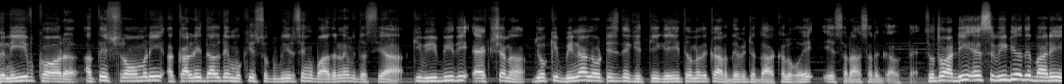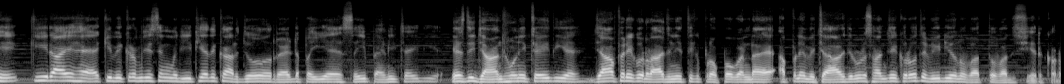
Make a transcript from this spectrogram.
ਗਨੀਵ ਕੌਰ ਅਤੇ ਸ਼੍ਰੋਮਣੀ ਅਕਾਲੀ ਦਲ ਦੇ ਮੁਖੀ ਸੁਖਬੀਰ ਸਿੰਘ ਬਾਦਲ ਨੇ ਵੀ ਦੱਸਿਆ ਕਿ ਬੀਬੀ ਦੀ ਐਕਸ਼ਨ ਜੋ ਕਿ ਬਿਨਾਂ ਨੋਟਿਸ ਦੇ ਕੀਤੀ ਗਈ ਤੇ ਉਹਨਾਂ ਦੇ ਘਰ ਦੇ ਵਿੱਚ ਦਾਖਲ ਹੋਏ ਇਹ ਸਰਾਸਰ ਗਲਤ ਹੈ ਸੋ ਤੁਹਾਡੀ ਇਸ ਵੀਡੀਓ ਦੇ ਬਾਰੇ ਕੀ رائے ਹੈ ਕਿ ਵਿਕਰਮਜੀਤ ਸਿੰਘ ਮਜੀਠੀਆ ਦੇ ਘਰ ਜੋ ਰੈੱਡ ਪਈ ਹੈ ਸਹੀ ਪੈਣੀ ਚਾਹੀਦੀ ਹੈ ਇਸ ਦੀ ਜਾਂਚ ਹੋਣੀ ਚਾਹੀਦੀ ਹੈ ਜਾਂ ਫਿਰ ਇਹ ਕੋਈ ਰਾਜਨੀਤਿਕ ਪ੍ਰੋਪੋਗੰਡਾ ਹੈ ਆਪਣੇ ਵਿਚਾਰ ਜਰੂਰ ਸਾਂਝੇ ਕਰੋ ਤੇ ਵੀਡੀਓ ਨੂੰ ਵੱਧ ਤੋਂ ਵੱਧ ਸ਼ੇਅਰ ਕਰੋ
